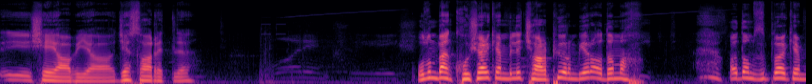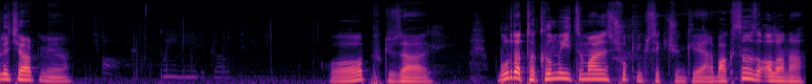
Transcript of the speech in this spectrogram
e, şey abi ya cesaretli. Oğlum ben koşarken bile çarpıyorum bir yere adama. Adam zıplarken bile çarpmıyor. Hop güzel. Burada takılma ihtimaliniz çok yüksek çünkü yani. Baksanıza alana.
